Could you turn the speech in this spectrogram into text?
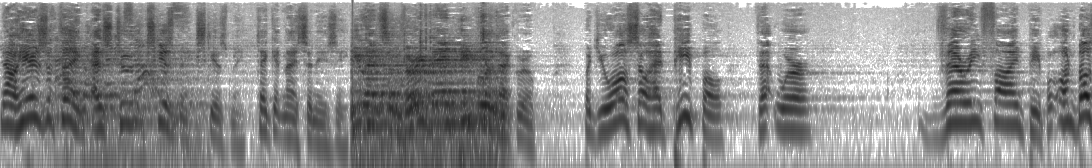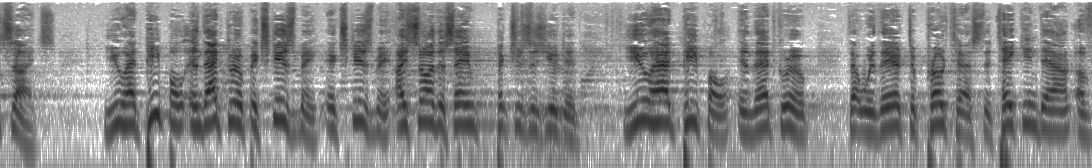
Now, here's the thing as to, excuse me, excuse me, take it nice and easy. You had some very bad people in that group, but you also had people that were very fine people on both sides. You had people in that group, excuse me, excuse me, I saw the same pictures as you did. You had people in that group that were there to protest the taking down of,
